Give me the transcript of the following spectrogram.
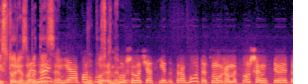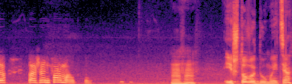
история с Вы БДСМ знаете, я послушала, сейчас еду с работы с мужем и слушаем всю эту вашу информацию. Угу. И что вы думаете?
